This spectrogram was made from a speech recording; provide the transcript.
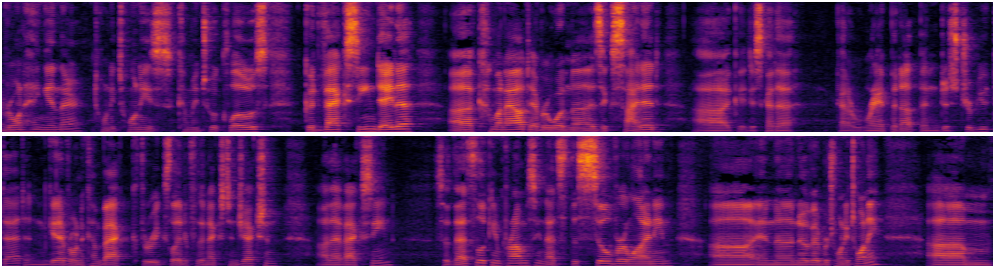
everyone hang in there. 2020 is coming to a close. Good vaccine data uh, coming out. Everyone uh, is excited. Uh, just gotta gotta ramp it up and distribute that, and get everyone to come back three weeks later for the next injection of that vaccine. So that's looking promising. That's the silver lining uh, in uh, November 2020. Um,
